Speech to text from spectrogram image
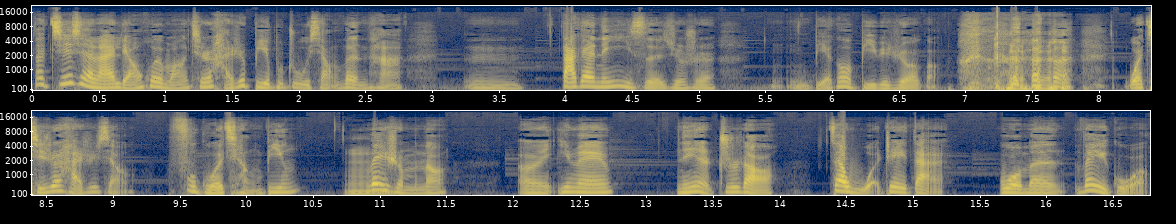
那接下来梁惠王其实还是憋不住想问他，嗯，大概那意思就是，你别跟我逼逼这个，我其实还是想富国强兵。嗯为什么呢？嗯、因为您也知道，在我这一代，我们魏国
